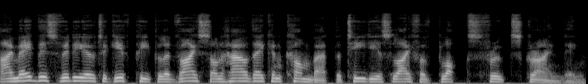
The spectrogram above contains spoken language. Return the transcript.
I made this video to give people advice on how they can combat the tedious life of Blox Fruits grinding.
